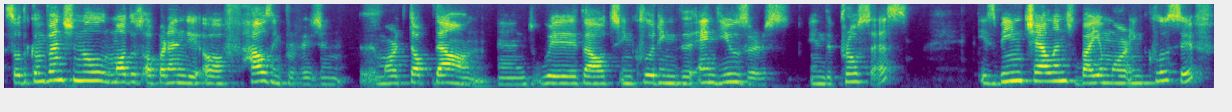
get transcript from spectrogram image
So the conventional modus operandi of housing provision, uh, more top down and without including the end users in the process, is being challenged by a more inclusive,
